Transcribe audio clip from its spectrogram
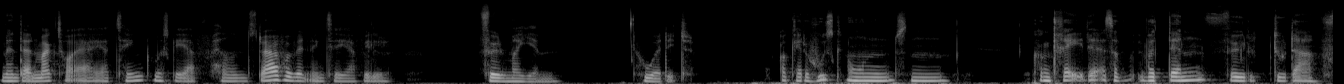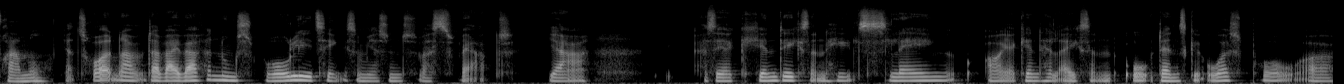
men Danmark tror jeg, at jeg tænkte måske, at jeg havde en større forventning til, at jeg ville føle mig hjemme hurtigt. Og kan du huske nogle sådan konkrete, altså hvordan følte du dig fremmed? Jeg tror, der, der var i hvert fald nogle sproglige ting, som jeg synes var svært. Jeg, altså jeg kendte ikke sådan helt slang, og jeg kendte heller ikke sådan danske ordsprog, og,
